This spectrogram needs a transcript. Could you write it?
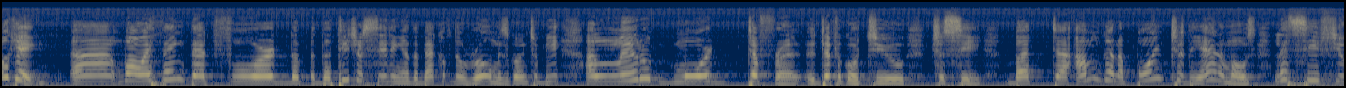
Okay, uh, well, I think that for the, the teacher sitting at the back of the room is going to be a little more different, uh, difficult to, to see. But uh, I'm going to point to the animals. Let's see if you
